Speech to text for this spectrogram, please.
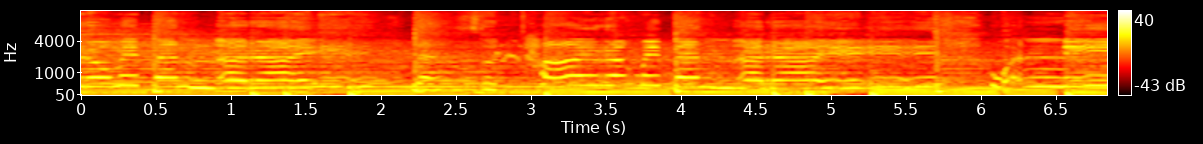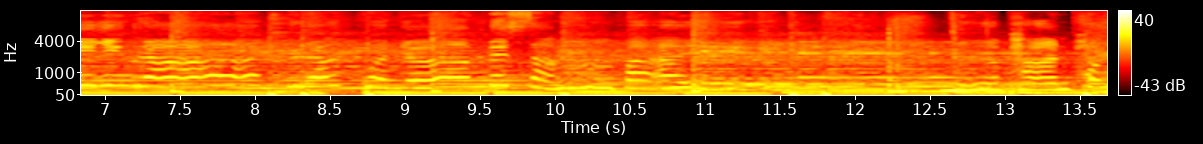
เราไม่เป็นอะไร และสุดท้ายรักไม่เป็นอะไร วันนี้ยิ่งรักรักกว่าเดิมได้วยซ้ำไป เมื่อผ่านพ้น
